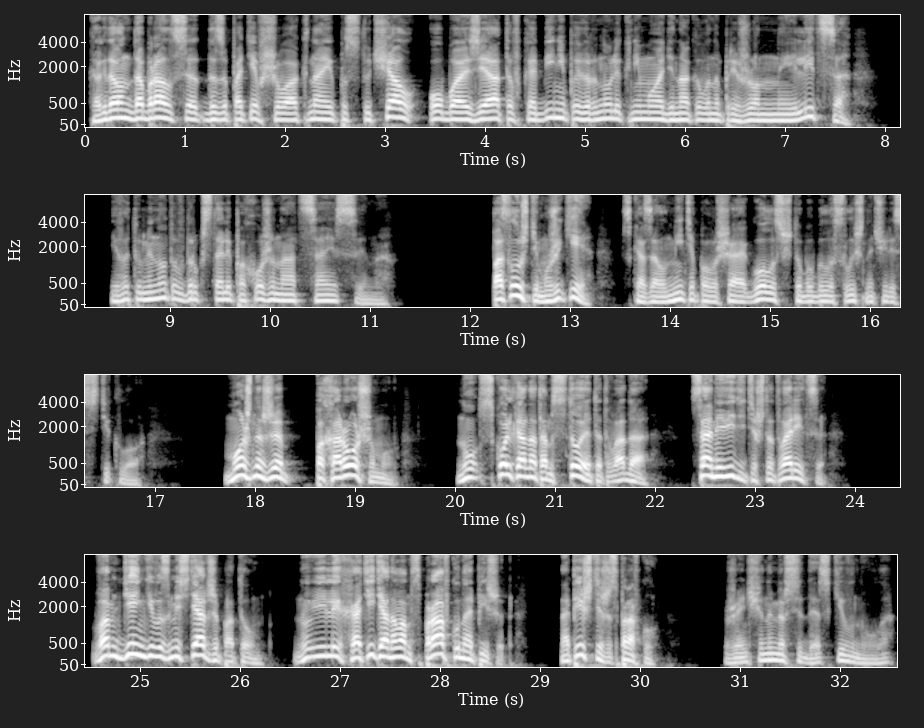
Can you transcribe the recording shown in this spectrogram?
Когда он добрался до запотевшего окна и постучал, оба азиата в кабине повернули к нему одинаково напряженные лица и в эту минуту вдруг стали похожи на отца и сына. «Послушайте, мужики!» — сказал Митя, повышая голос, чтобы было слышно через стекло. «Можно же по-хорошему! Ну, сколько она там стоит, эта вода? Сами видите, что творится. Вам деньги возместят же потом. Ну или хотите, она вам справку напишет. Напишите же справку». Женщина Мерседес кивнула.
